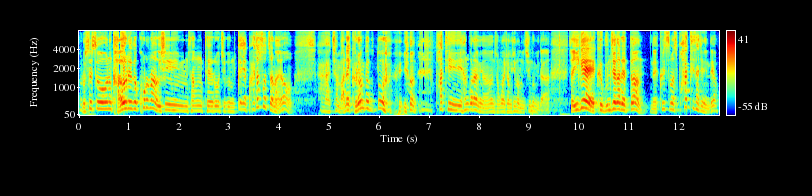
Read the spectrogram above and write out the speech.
로셀소는 가을에도 코로나 의심 상태로 지금 꽤 빠졌었잖아요. 아 참 만약 에 그런데도 또 이런 파티 한 거라면 정말 정신없는 친구입니다. 자 이게 그 문제가 됐던 네, 크리스마스 파티 사진인데요.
